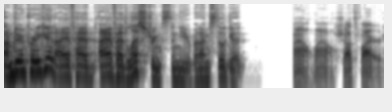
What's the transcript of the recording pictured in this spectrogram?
I'm doing pretty good. I have had I have had less drinks than you, but I'm still good. Wow, wow. Shots fired.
